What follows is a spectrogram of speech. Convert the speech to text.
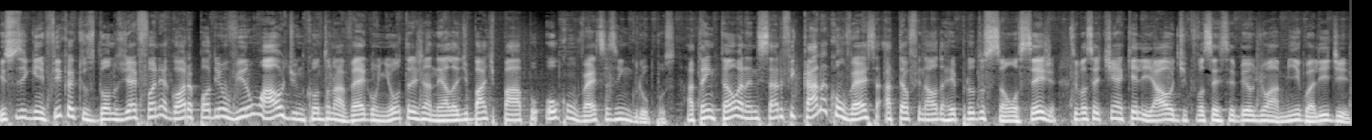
Isso significa que os donos de iPhone agora podem ouvir um áudio enquanto navegam em outra janela de bate-papo ou conversas em grupos. Até então era necessário ficar na conversa até o final da reprodução, ou seja, se você tinha aquele áudio que você recebeu de um amigo ali de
